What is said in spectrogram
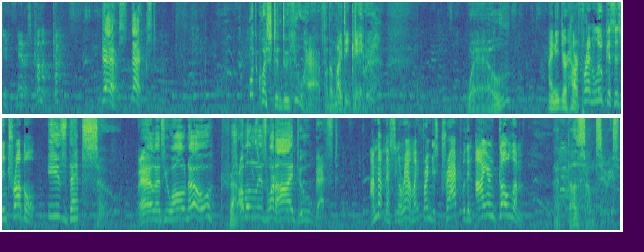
Dude, manners, come on, come on. Yes, next. What question do you have for the mighty Gabriel? Well, I need your help. Our friend Lucas is in trouble. is that so? Well, as you all know, Trouble. trouble is what I do best. I'm not messing around. My friend is trapped with an iron golem. That does sound serious.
